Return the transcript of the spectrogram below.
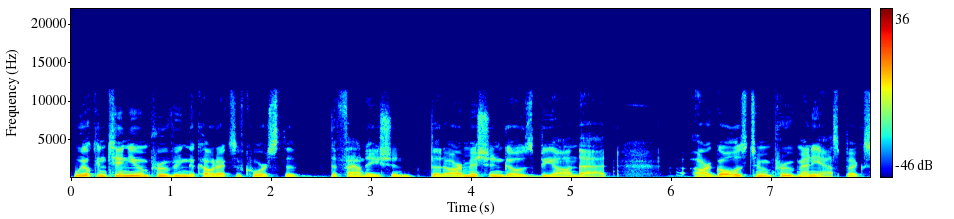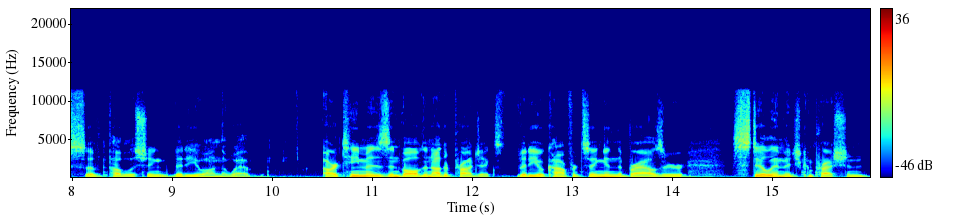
We'll continue improving the codecs, of course, the, the foundation, but our mission goes beyond that our goal is to improve many aspects of publishing video on the web. Our team is involved in other projects, video conferencing in the browser, still image compression,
